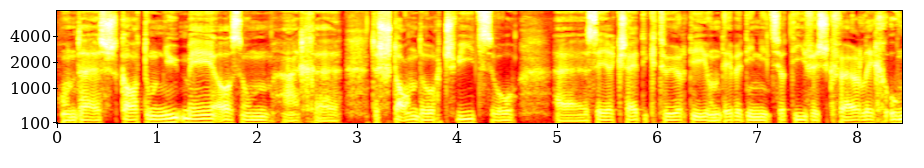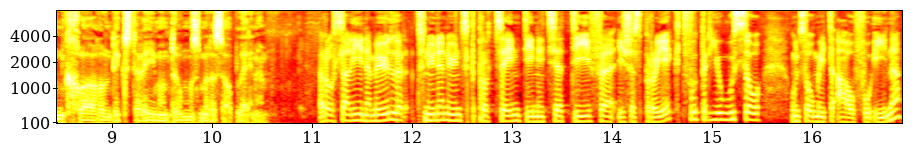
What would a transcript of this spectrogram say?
Und äh, es geht um nichts mehr als um eigentlich, äh, den Standort Schweiz, wo äh, sehr geschädigt würde. Und eben die Initiative ist gefährlich, unklar und extrem. Und darum muss man das ablehnen. Rosaline Müller, die 99%-Initiative ist ein Projekt von der JUSO und somit auch von Ihnen.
